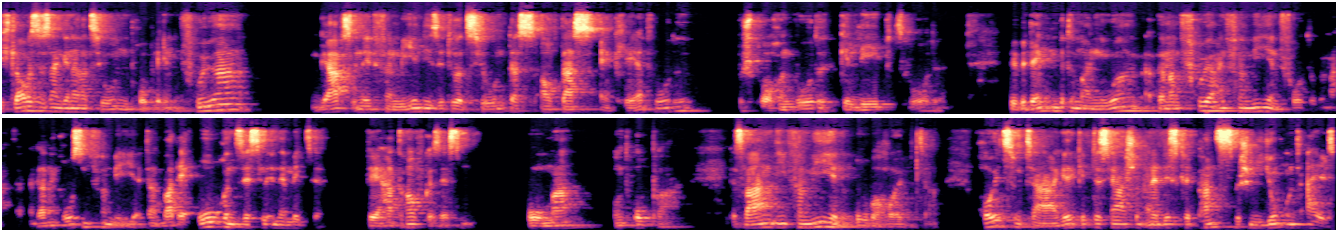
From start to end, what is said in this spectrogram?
Ich glaube, es ist ein Generationenproblem. Früher gab es in den Familien die Situation, dass auch das erklärt wurde, besprochen wurde, gelebt wurde. Wir bedenken bitte mal nur, wenn man früher ein Familienfoto gemacht hat, mit einer großen Familie, dann war der Ohrensessel in der Mitte. Wer hat drauf gesessen? Oma und Opa. Das waren die Familienoberhäupter. Heutzutage gibt es ja schon eine Diskrepanz zwischen Jung und Alt.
